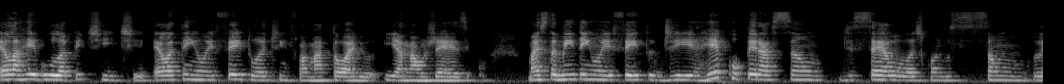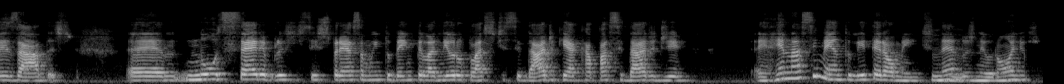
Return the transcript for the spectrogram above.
ela regula apetite, ela tem um efeito anti-inflamatório e analgésico, mas também tem um efeito de recuperação de células quando são lesadas. É, no cérebro isso se expressa muito bem pela neuroplasticidade, que é a capacidade de é, renascimento, literalmente, né, uhum. né, dos neurônios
